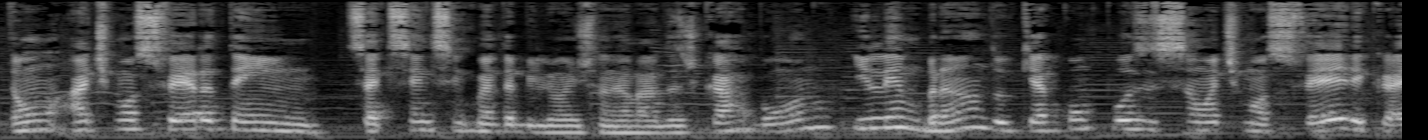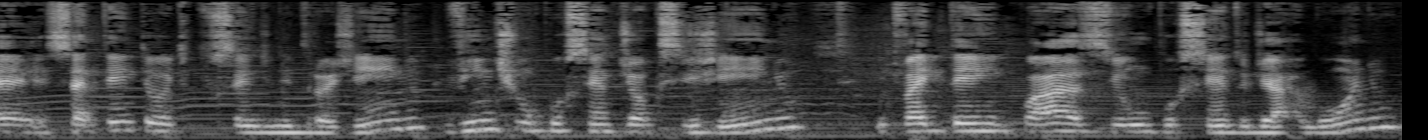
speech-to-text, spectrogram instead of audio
Então, a atmosfera tem 750 bilhões de toneladas de carbono. E lembrando que a composição atmosférica é 78% de nitrogênio, 21% de oxigênio a gente vai ter quase 1% de argônio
